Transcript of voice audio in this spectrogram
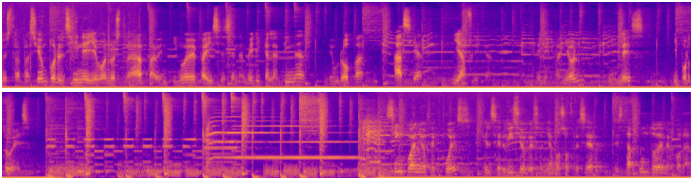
Nuestra pasión por el cine llevó nuestra app a 29 países en América Latina, Europa, Asia y África, en español, inglés y portugués. Cinco años después, el servicio que soñamos ofrecer está a punto de mejorar.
